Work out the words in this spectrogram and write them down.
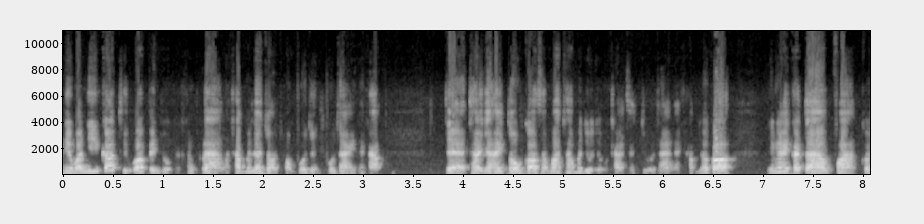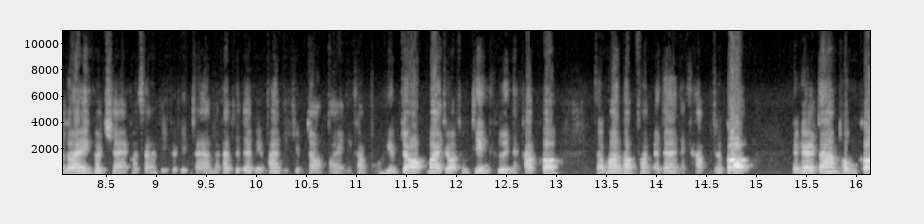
ในวันนี้ก็ถือว่าเป็นดวงกลางๆนะครับ ไม่ได้จอดจงผู้หนึ่งผู้ใดนะครับ แต่ถ้าอยากให้ตรงก็สามารถทักมาดูดวงการจัดดูได้นะครับ แล้วก็ยังไงก็ตามฝากกดไลค์ กดแชร์ กดสั่งติดกดติดตามนะครับ จะได้ไม่พลาดในคลิปต่อไปนะครับคลิปจะออกใหม่จะออกทุกเที่ยงคืนนะครับ ก็สามารถรับฟังกันได้นะครับ แล้วก็ ยังไงก็ตามผมก็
